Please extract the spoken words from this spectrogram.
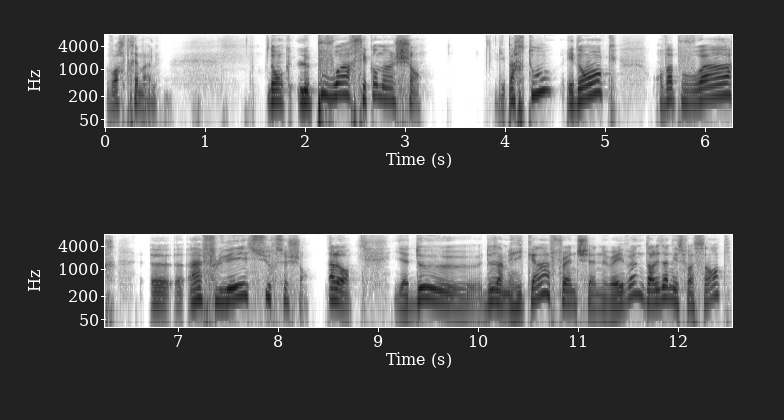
voire très mal. Donc, le pouvoir, c'est comme un champ. Il est partout, et donc, on va pouvoir euh, influer sur ce champ. Alors, il y a deux, deux Américains, French and Raven, dans les années 60,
